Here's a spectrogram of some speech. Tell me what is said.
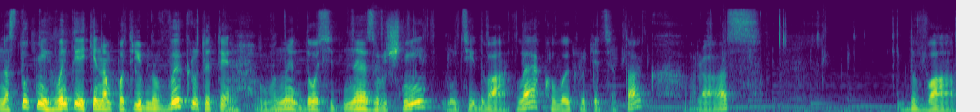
Наступні гвинти, які нам потрібно викрутити, вони досить незручні. Ну, ці два легко викрутяться. Так. Раз. Два.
